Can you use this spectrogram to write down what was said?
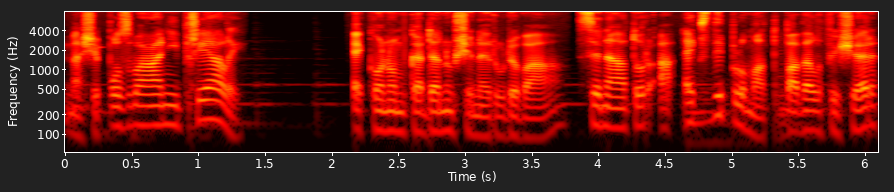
Naše pozvání přijali. Ekonomka Danuše Nerudová, senátor a exdiplomat Pavel Fischer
